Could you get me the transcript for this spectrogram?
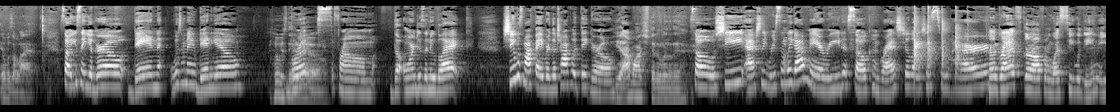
It was a lot. So you seen your girl Dan? What's her name? Danielle Who is Danielle? Brooks from The Orange Is the New Black. She was my favorite, the chocolate thick girl. Yeah, I watched it a little bit. So she actually recently got married. So congratulations to her. Congrats, girl, from West T with D and E.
